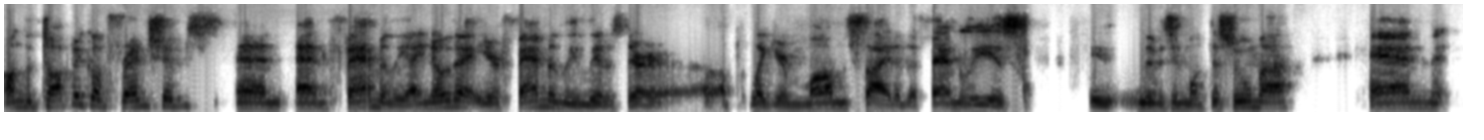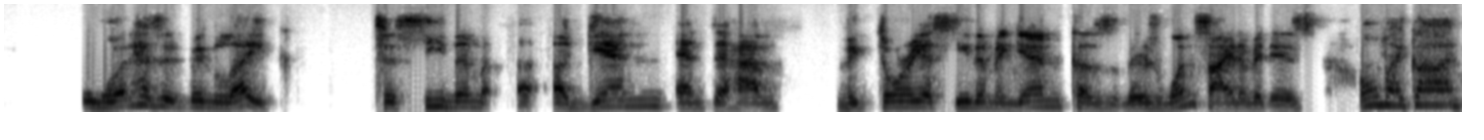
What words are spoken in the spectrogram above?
On the topic of friendships and and family, I know that your family lives there. Uh, like your mom's side of the family is, lives in Montezuma, and what has it been like to see them uh, again and to have Victoria see them again? Because there's one side of it is, oh my god,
